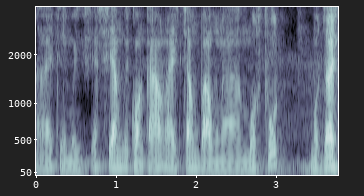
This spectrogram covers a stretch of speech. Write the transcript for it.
Đấy, thì mình sẽ xem cái quảng cáo này trong vòng là một phút, một giây.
